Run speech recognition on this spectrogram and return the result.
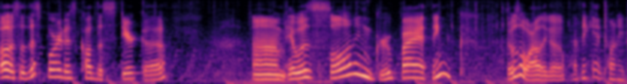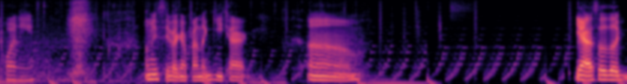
Oh, so this board is called the Styrka. Um, it was sold in group buy I think, it was a while ago. I think in 2020. Let me see if I can find the geek hack. Um, yeah, so the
